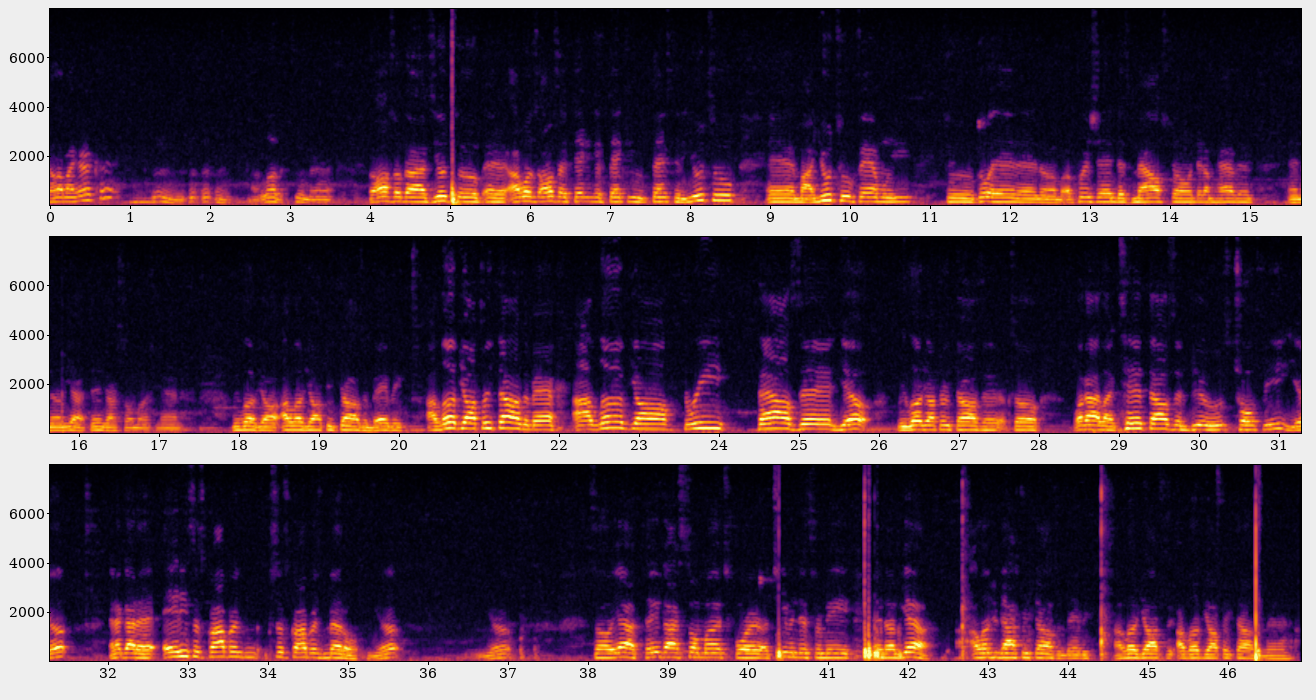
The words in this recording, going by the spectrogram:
Y'all like my haircut? Mm, mm, mm, mm. I love it too, man. But also, guys, YouTube, and I was also thanking, thank you, thanks to the YouTube and my YouTube family to go ahead and um, appreciate this milestone that I'm having. And um, yeah, thank y'all so much, man. We love y'all. I love y'all 3000, baby. I love y'all 3000, man. I love y'all 3000. Yep. We love y'all 3000. So, I got like 10,000 views, trophy. Yep. And I got a 80 subscribers subscribers medal. Yep. Yep. So yeah, thank you guys so much for achieving this for me. And um yeah, I love you guys 3000 baby. I love y'all I love y'all 3000 man.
